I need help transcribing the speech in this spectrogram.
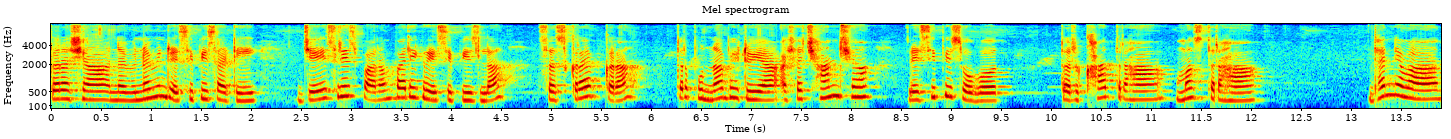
तर अशा नवीन नवीन रेसिपीसाठी जयश्रीज पारंपरिक रेसिपीजला सबस्क्राईब करा. तर पुन्हा भेटूया अशा छानशा रेसिपीसोबत तर खात रहा मस्त रहा. धन्यवाद.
